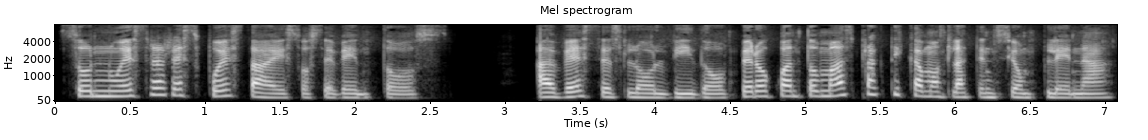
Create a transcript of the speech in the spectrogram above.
son nuestra respuesta a esos eventos. A veces lo olvido, pero cuanto más practicamos la atención plena,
